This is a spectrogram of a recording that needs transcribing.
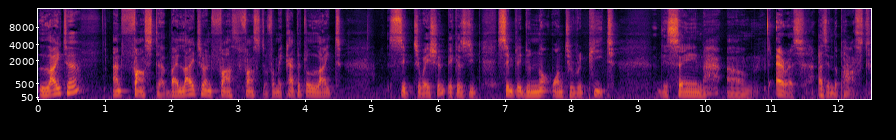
lighter and faster. By lighter and fast, faster, from a capital light situation because you simply do not want to repeat the same um, errors as in the past.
